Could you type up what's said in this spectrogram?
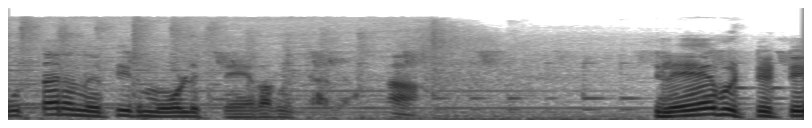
കുത്തനെ നിർത്തിയിട്ട് മുകളിൽ സ്ലേവ് കിട്ടാതെ. സ്ലേവ് ഇട്ടിട്ട്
